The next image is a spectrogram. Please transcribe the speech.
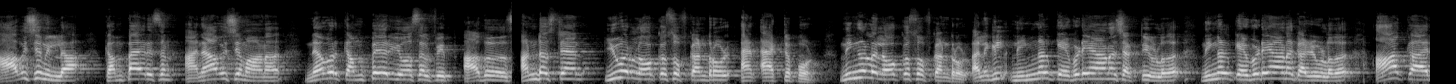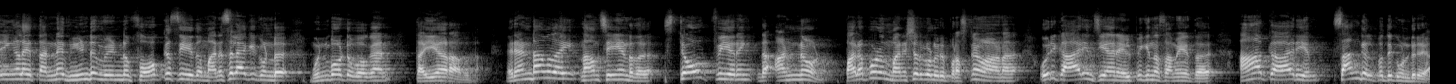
ആവശ്യമില്ല. കമ്പാരിസൺ അനാവശ്യമാണ്. Never compare yourself with others understand your locus of control and act upon നിങ്ങളുടെ ലോക്കസ് ഓഫ് കൺട്രോൾ അല്ലെങ്കിൽ നിങ്ങൾക്ക് എവിടെയാണ് ശക്തിയുള്ളത് നിങ്ങൾക്ക് എവിടെയാണ് കഴിവുള്ളത് ആ കാര്യങ്ങളെ തന്നെ വീണ്ടും വീണ്ടും ഫോക്കസ് ചെയ്ത് മനസ്സിലാക്കിക്കൊണ്ട് മുൻപോട്ട് പോകാൻ തയ്യാറാവുക. രണ്ടാമതായി നാം ചെയ്യേണ്ടത് സ്റ്റോപ്പ് ഫിയറിംഗ് ദ അൺനോൺ പലപ്പോഴും മനുഷ്യർക്കുള്ള ഒരു പ്രശ്നമാണ് ഒരു കാര്യം ചെയ്യാൻ ഏൽപ്പിക്കുന്ന സമയത്ത് ആ കാര്യം സങ്കല്പത്തിൽ കൊണ്ടുവരിക.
